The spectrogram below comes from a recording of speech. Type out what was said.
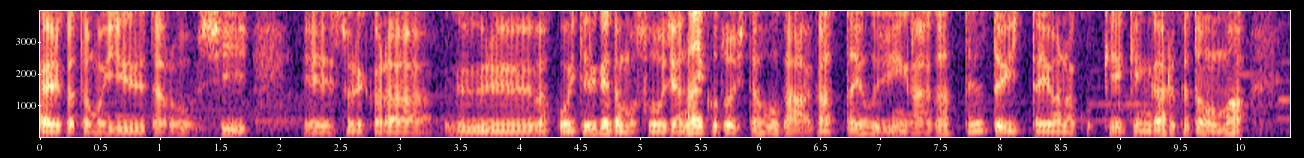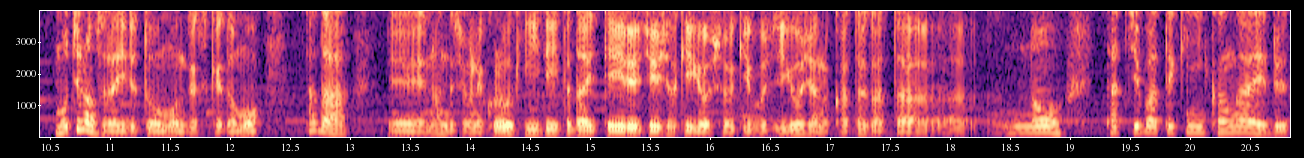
える方もいるだろうし、えー、それから Google はこう言ってるけどもそうじゃないことをした方が上がったよ順位が上がったよといったような経験がある方もまあもちろんそれはいると思うんですけどもただ、えー、何でしょうね。これを聞いていただいている中小企業小規模事業者の方々の立場的に考える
